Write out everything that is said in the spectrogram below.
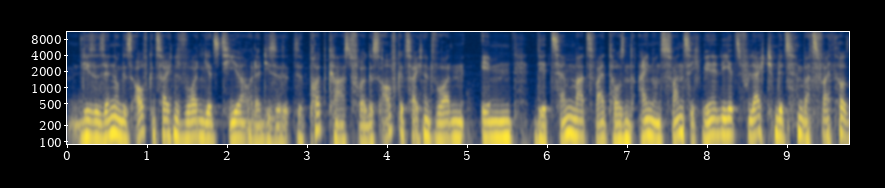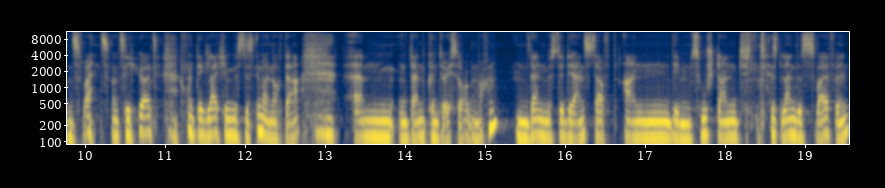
diese Sendung ist aufgezeichnet worden jetzt hier, oder diese, diese Podcast-Folge ist aufgezeichnet worden im Dezember 2021. Wenn ihr die jetzt vielleicht im Dezember 2022 hört und der gleiche Mist ist immer noch da, ähm, dann könnt ihr euch Sorgen machen. Dann müsst ihr ernsthaft an dem Zustand des Landes zweifeln,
